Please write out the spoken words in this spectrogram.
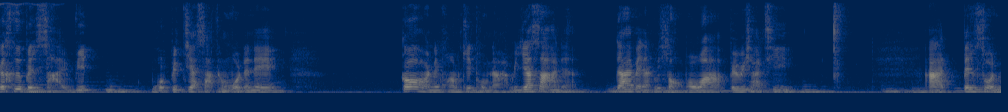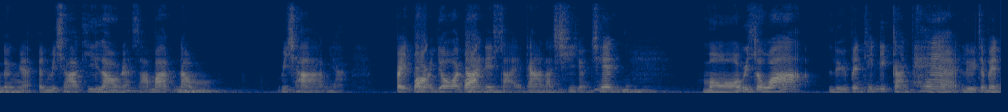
ก็คือเป็นสายวิทย์หมวดวิทยาศาสตร์ทั้งหมดนั่นเอง ก็ในความคิดผมนะวิทยาศาสตร์เนี่ยได้เป็นอันดับที่สองเพราะว่าเป็นวิชาที่อาจเป็นส่วนหนึ่งเนี่ยเป็นวิชาที่เราเนี่ยสามารถนำวิชาเนี่ยไปต่อยอดได้ในสายการอาชีพอย่างเช่น หมอวิศวะ หรือเป็นเทคนิคการแพทย์ หรือจะเป็น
